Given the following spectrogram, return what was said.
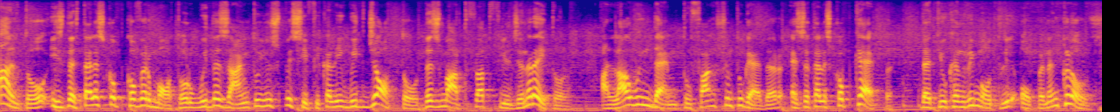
Alto is the telescope cover motor we designed to use specifically with Giotto, the smart flat field generator, allowing them to function together as a telescope cap that you can remotely open and close.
